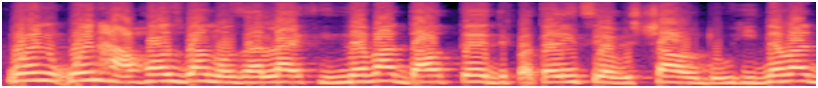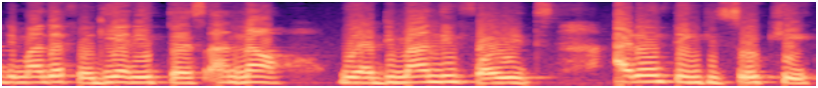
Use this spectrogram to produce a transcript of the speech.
when when her husband was alive he never doubted the paternity of his child though he never demanded for dna test and now we are demanding for it. I don't think it's okay.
